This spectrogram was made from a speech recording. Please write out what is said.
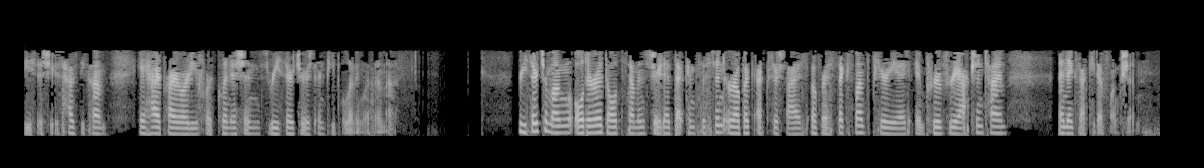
these issues has become a high priority for clinicians, researchers, and people living with MS. Research among older adults demonstrated that consistent aerobic exercise over a six month period improved reaction time and executive function.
